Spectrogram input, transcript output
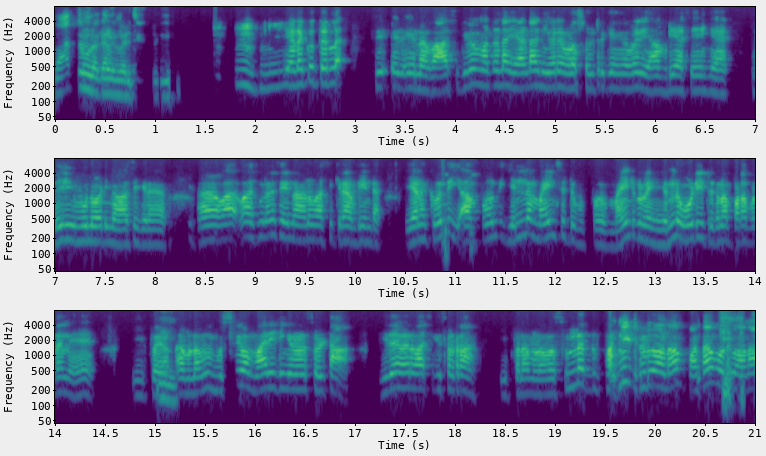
பாத்ரூம்ல உட்காந்து படிச்சுட்டு எனக்கும் தெரியல. நான் வாசிக்கவே மாட்டேன்டா. ஏன்டா நீ வேற இவ்வளவு சொல்லிட்டு இருக்கீங்க மாதிரி "ஏன் அப்படியா சரிங்க டெய்லி மூணு வாட்டி நான் வாசிக்கிறேன். ஆஹ் வா- வாசிக்கணும் சரி நானும் வாசிக்கிறேன் அப்படின்ட்டேன். எனக்கு வந்து அப்ப வந்து என்ன மைண்ட் செட் மைண்டுக்குள்ள என்ன ஓடிட்டு இருக்குன்னா படப்படன்னு இப்ப. நம்ம முஸ்லீமா மாறிட்டீங்கன்னு சொல்லிட்டான். இதை வேற வாசிக்க சொல்றான். இப்ப நம்ம நம்ம சுண்ணத்து பண்ணிட்டு விடுவானா பண்ணாம விடுவானா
